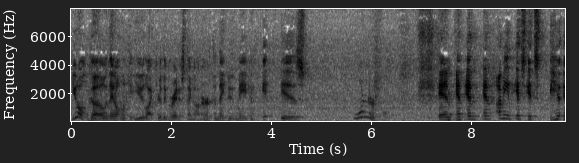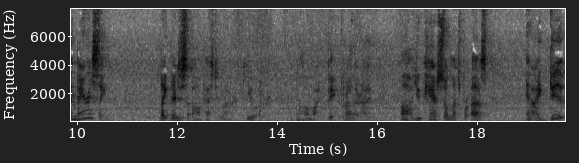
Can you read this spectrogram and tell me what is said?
You don't go and they don't look at you like you're the greatest thing on earth and they do me and it is wonderful. And and and, and I mean it's it's embarrassing. Like they're just oh Pastor Mark, you are oh my big brother. I oh you care so much for us. And I do.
